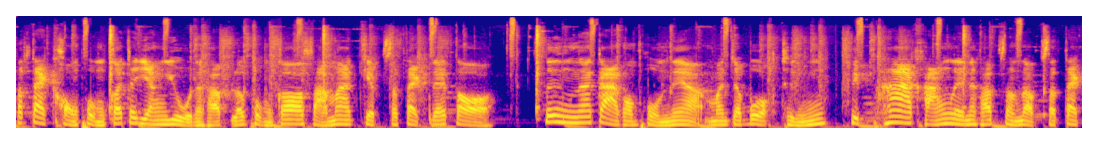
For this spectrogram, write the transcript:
สแต็กของผมก็จะยังอยู่นะครับ แล้วผมก็สามารถเก็บสแต็กได้ต่อ ซึ่งหน้ากากของผมเนี่ย มันจะบวกถึง 15 ครั้งเลยนะครับสำหรับสแต็ก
